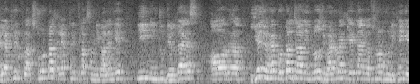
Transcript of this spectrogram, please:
electric flux total electric flux हम निकालेंगे ई इंटू डेल्टा एस और ये जो है total charge enclose divided by K time eps naught हम लिखेंगे।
